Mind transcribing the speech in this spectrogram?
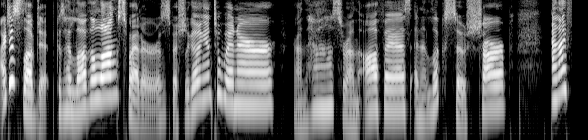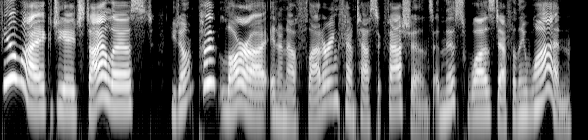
I just loved it because I love the long sweaters, especially going into winter, around the house, around the office, and it looks so sharp. And I feel like GH Stylist you don't put Laura in enough flattering, fantastic fashions, and this was definitely one.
